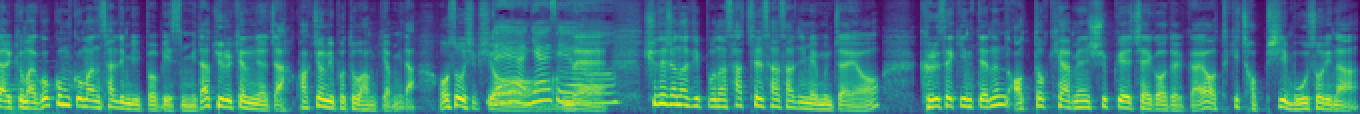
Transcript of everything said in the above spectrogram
깔끔하고 꼼꼼한 살림 비법이 있습니다. 뒤를 캐는 여자 곽지연 리포터와 함께합니다. 어서 오십시오. 네, 안녕하세요. 휴대전화 뒷번호 4744님의 문자예요. 그릇에 낀 때는 어떻게 하면 쉽게 제거될까요? 특히 접시 모서리나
